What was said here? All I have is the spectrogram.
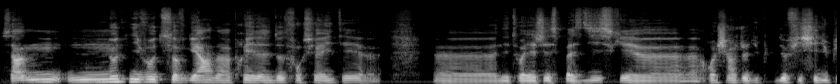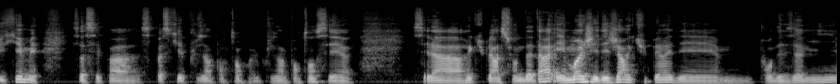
c'est un, autre niveau de sauvegarde. Après, il y a d'autres fonctionnalités, euh, euh nettoyage d'espace disque et euh, recherche de, de, fichiers dupliqués, mais ça c'est pas c'est pas ce qui est le plus important. Quoi. Le plus important c'est c'est la récupération de data. Et moi j'ai déjà récupéré des pour des amis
